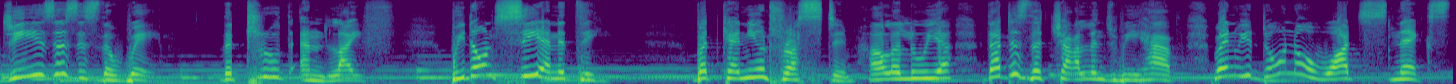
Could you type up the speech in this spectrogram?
Jesus is the way, the truth, and life. We don't see anything. But can you trust Him? Hallelujah. That is the challenge we have. When we don't know what's next,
